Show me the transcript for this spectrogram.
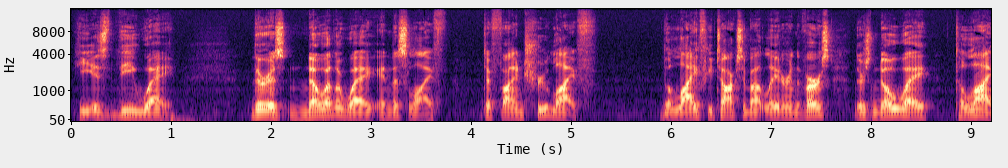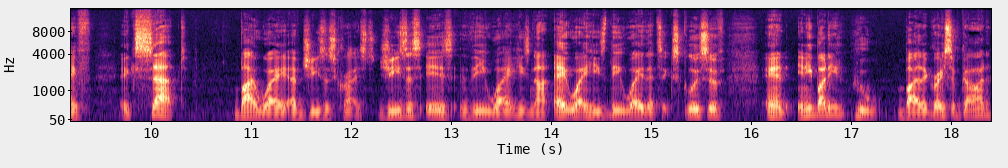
He is the way. There is no other way in this life to find true life. The life he talks about later in the verse, there's no way to life except by way of Jesus Christ. Jesus is the way. He's not a way, He's the way that's exclusive. And anybody who, by the grace of God,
